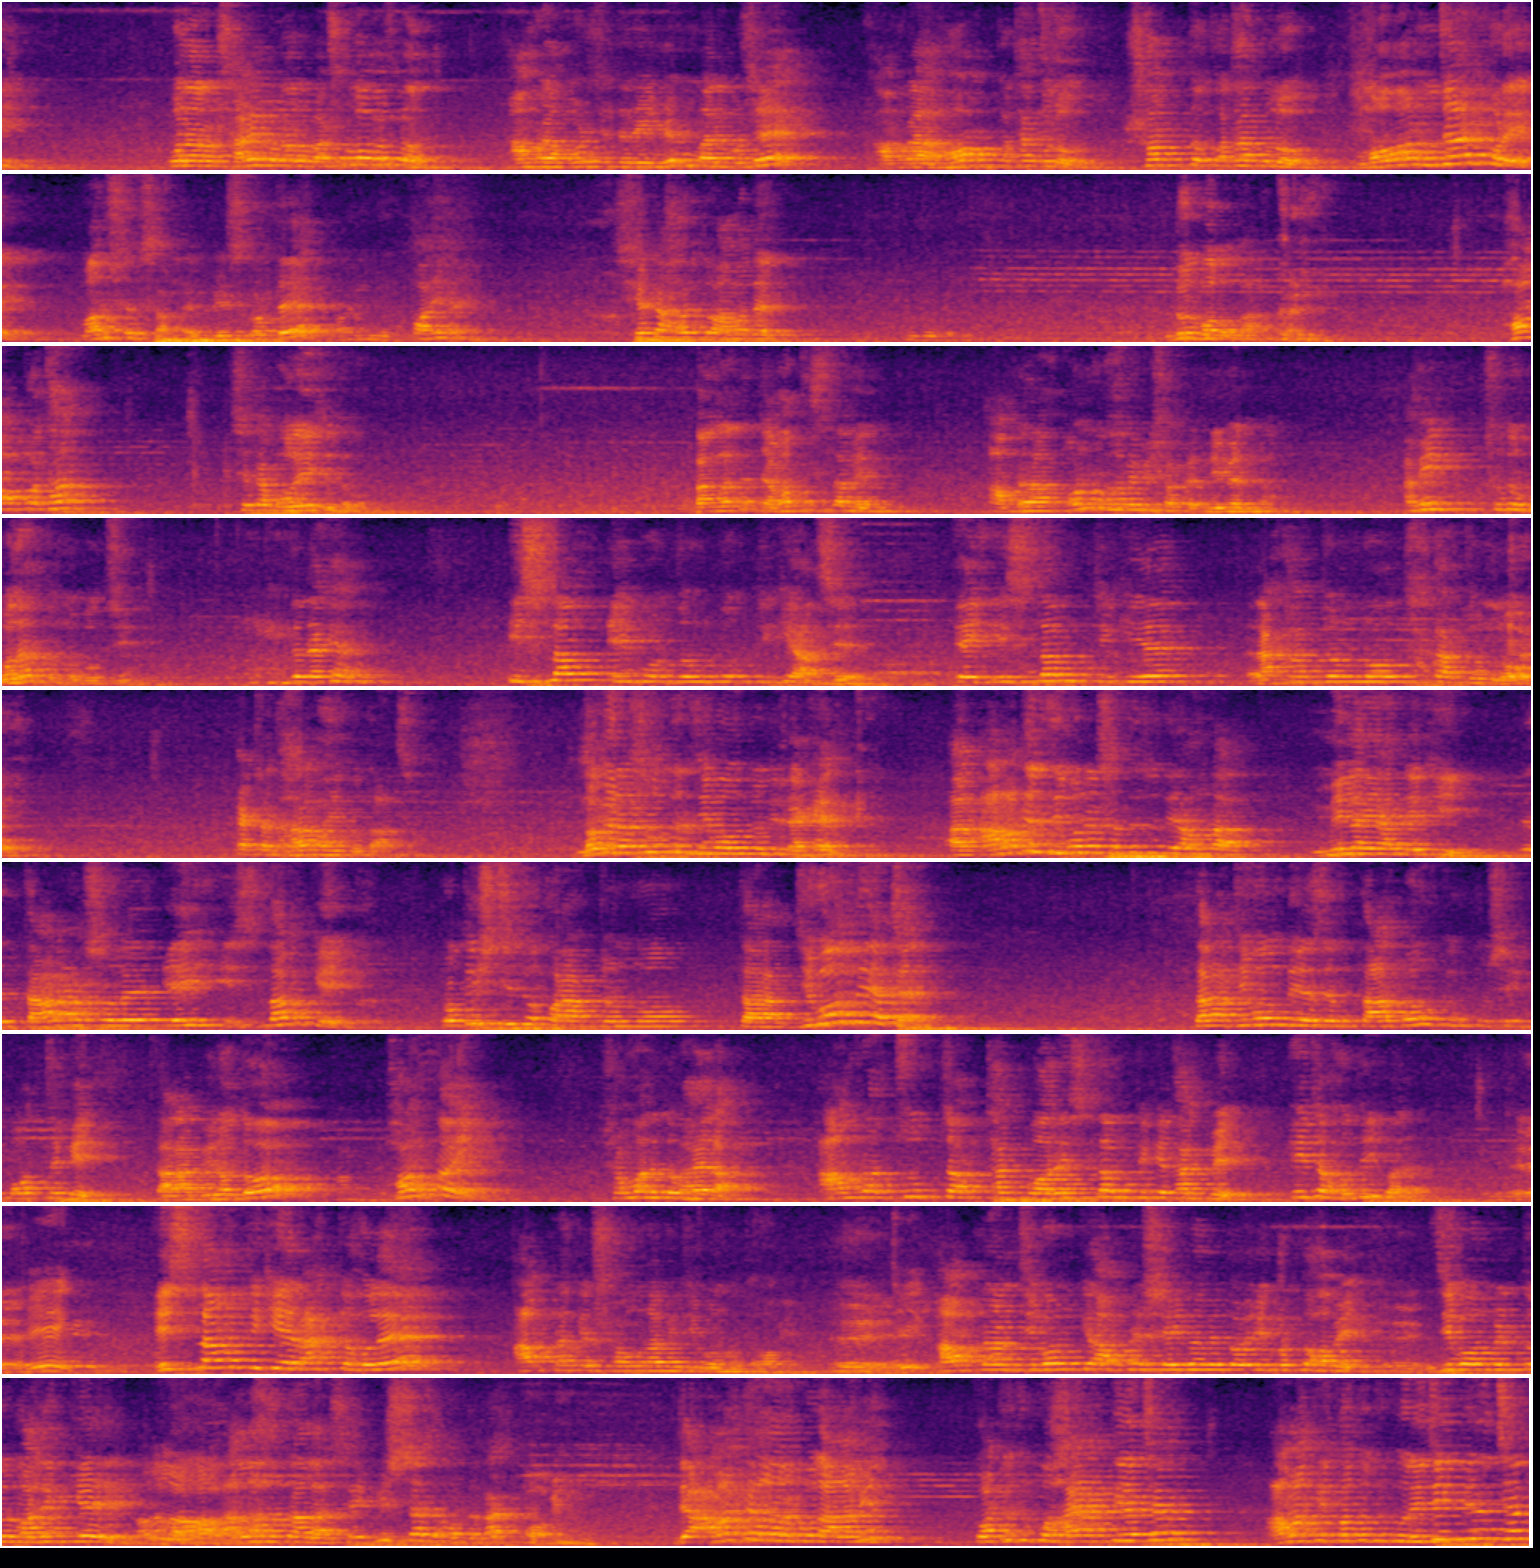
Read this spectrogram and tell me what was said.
পনেরো, সাড়ে পনেরো বা ষোলো বছর আমরা মসজিদের এই মেম্বারে বসে আমরা হক কথাগুলো সত্য কথাগুলো মন উজাড় করে মানুষের সামনে পেশ করতে পারি না সেটা হয়তো আমাদের দুর্বলতা। হক কথা সেটা বলেই যেত। বাংলাদেশ জামাত ইসলামের আপনারা অন্যভাবে বিষয়টা নেবেন না। আমি শুধু বোঝার জন্য বলছি দেখেন, ইসলাম এই পর্যন্ত টিকে আছে এই ইসলাম টিকিয়ে রাখার জন্য, থাকার জন্য একটা ধারাবাহিকতা আছে। নবী রাসূলদের জীবন যদি দেখেন, আর আমাদের জীবনের সাথে যদি আমরা মিলাইয়া দেখি, যে তারা আসলে এই ইসলামকে প্রতিষ্ঠিত করার জন্য তারা জীবন দিয়েছেন। তারা জীবন দিয়েছেন, তারপরও কিন্তু সেই পথ থেকে তারা বিরত হন নাই। সম্মানিত ভাইরা আমরা চুপচাপ থাকব আর ইসলাম টিকে থাকবে এটা হতেই পারে ঠিক। ইসলাম টিকে রাখতে হলে আপনাকে সংগ্রামী জীবন হতে হবে। আপনার জীবনকে আপনি সেইভাবে তৈরি করতে হবে। জীবন মৃত্যুর মালিককে আল্লাহ। আল্লাহ তাআলা সেই বিশ্বাস আমাদের রাখতে হবে। যে আমাকে আল্লাহ রাব্বুল আলামিন কতটুকু হায়াত দিয়েছেন আমাকে কতটুকু রিজিক দিয়েছেন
